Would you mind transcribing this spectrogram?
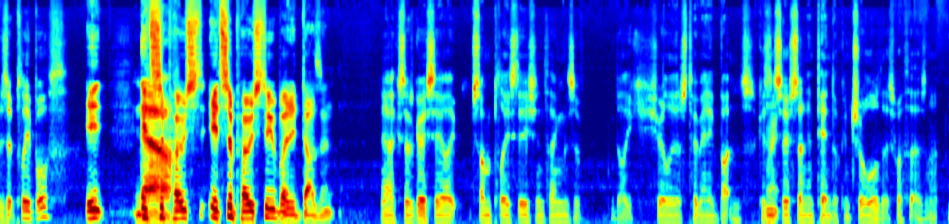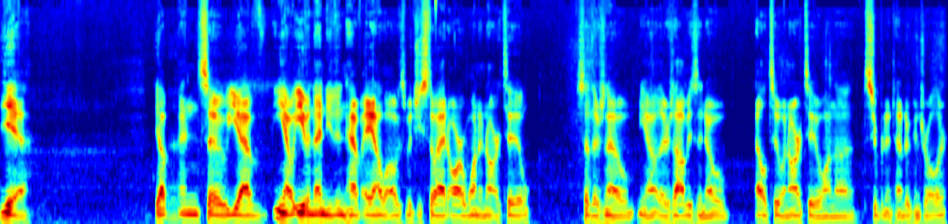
Does it play both? It No. it's supposed it's supposed to, but it doesn't. Yeah, because I was going to say like some PlayStation things have like surely there's too many buttons because it's just a Nintendo controller that's with it, isn't it? Yeah. Yep. And so you have, you know, even then you didn't have analogs, but you still had R1 and R2. So there's no, you know, there's obviously no L2 and R2 on the Super Nintendo controller.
